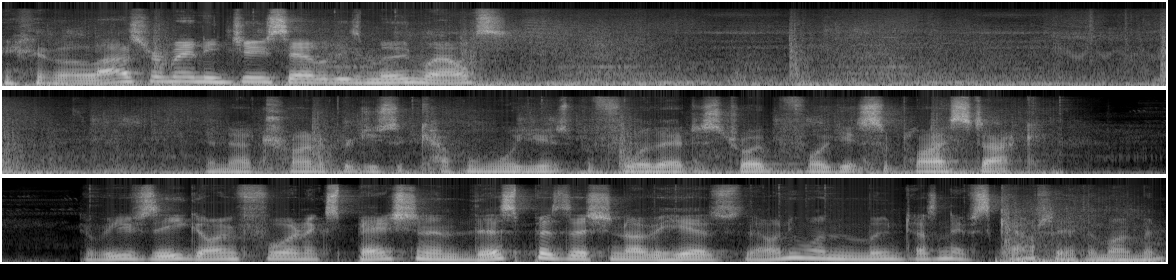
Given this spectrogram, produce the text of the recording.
the last remaining juice out of these moon wells. And now trying to produce a couple more units before they're destroyed, before we get supply stuck. WFZ going for an expansion in this position over here. It's the only one the moon doesn't have scouted at the moment.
